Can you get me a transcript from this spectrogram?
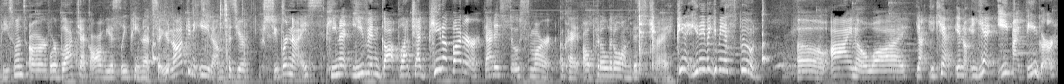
These ones are for Blackjack, obviously, Peanut, so you're not gonna eat them because you're, you're super nice. Peanut even got Blackjack peanut butter. That is so smart. Okay, I'll put a little on this tray. Peanut, you didn't even give me a spoon. Oh, I know why. Yeah, you can't, you know, you can't eat my finger.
